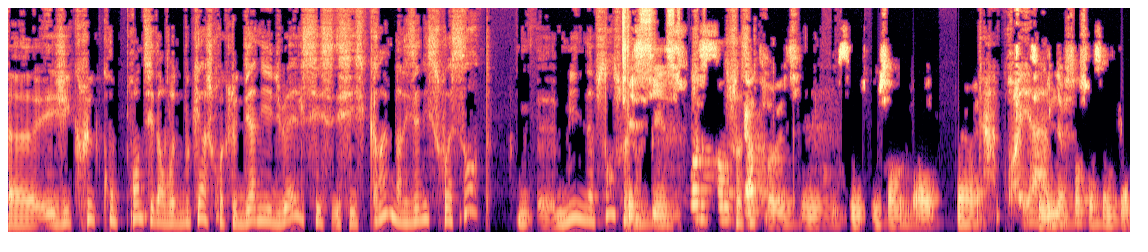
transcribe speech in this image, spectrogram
Et j'ai cru comprendre, c'est dans votre bouquin, je crois que le dernier duel c'est quand même dans les années 60, euh, 1960. Et c'est 64, oui, c'est- c'est- il me semble, ouais, ouais, ouais. Incroyable. C'est 1964.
